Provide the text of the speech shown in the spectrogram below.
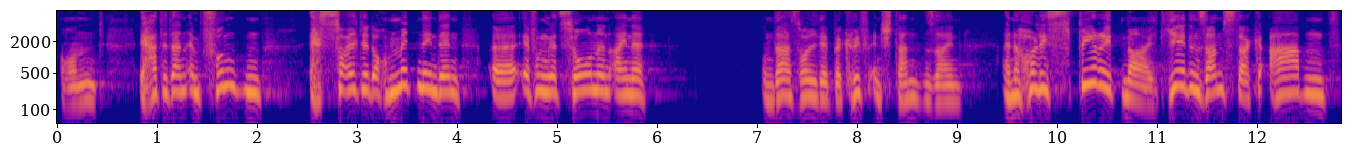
Und er hatte dann empfunden, es sollte doch mitten in den äh, Evangelisationen eine, und da soll der Begriff entstanden sein, eine Holy Spirit Night jeden Samstagabend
